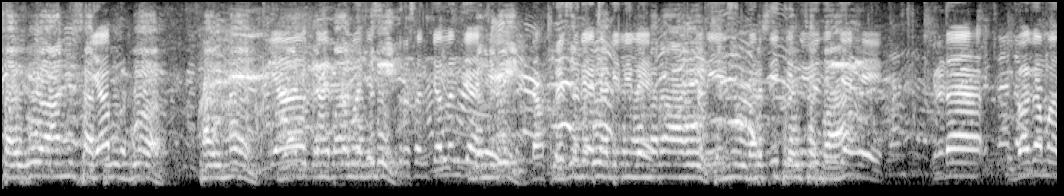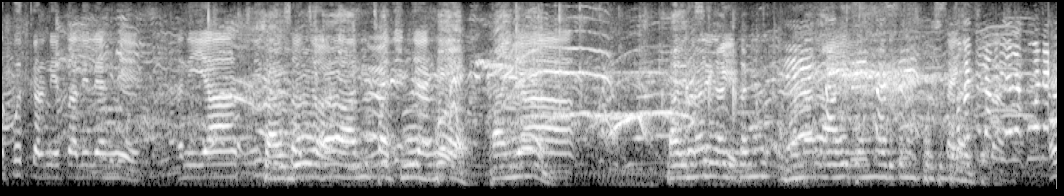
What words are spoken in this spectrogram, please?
सहावी या कार्यक्रमाचे सूत्रसंचालन जे आहे डाफे सर यांनी केलेले आहे. आणि स्पर्धेचे नियोजन जे आहे क्रीडा विभागामार्फत करण्यात आलेले आहे. आणि या तीन दिवसाचं नियोजन जे आहे या हो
